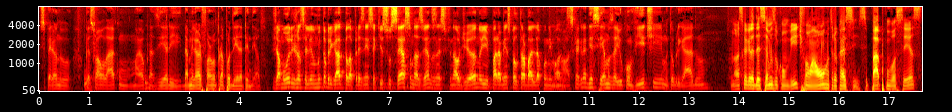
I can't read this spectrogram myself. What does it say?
esperando o pessoal lá com o maior prazer e da melhor forma para poder atendê-lo. Jamur e Jocelino, muito obrigado pela presença aqui, sucesso nas vendas nesse final de ano e parabéns pelo trabalho da Cunimóveis. Nós que agradecemos aí o convite, muito obrigado. Nós que agradecemos o convite, foi uma honra trocar esse, esse papo com vocês.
